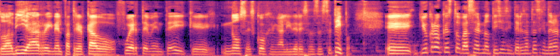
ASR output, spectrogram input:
todavía reina el patriarcado fuertemente y que no se escogen a lideresas de este tipo. Eh, yo creo que esto va a ser noticias interesantes generar,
